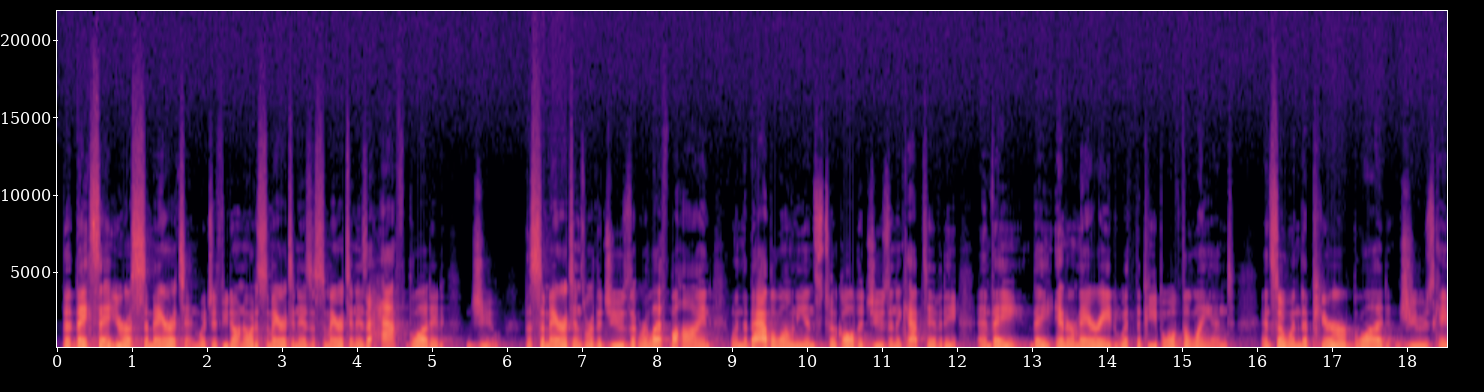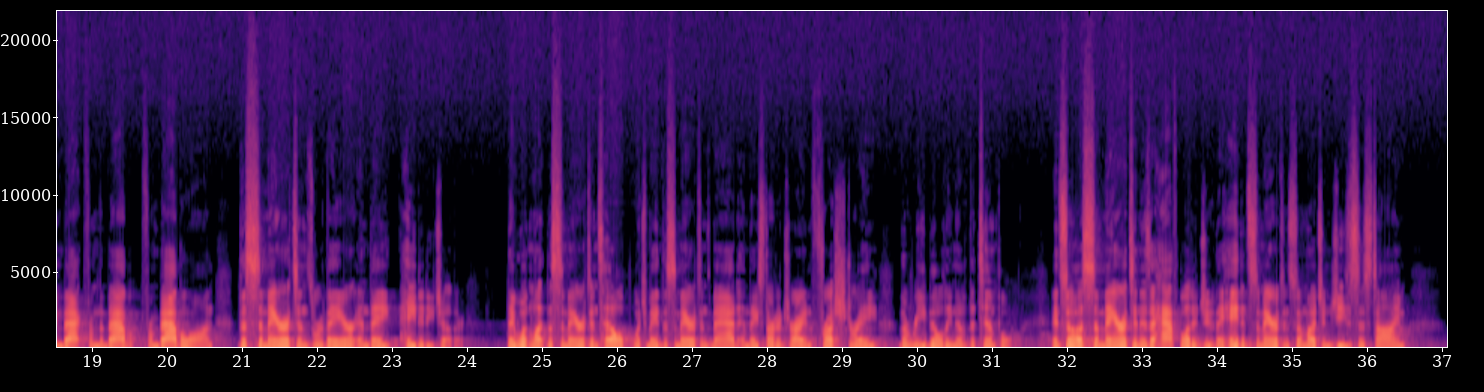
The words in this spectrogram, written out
that they say you're a Samaritan, which, if you don't know what a Samaritan is, a Samaritan is a half blooded Jew. The Samaritans were the Jews that were left behind when the Babylonians took all the Jews into captivity and they, they intermarried with the people of the land. And so when the pure blood Jews came back from, the Bab- from Babylon, the Samaritans were there and they hated each other. They wouldn't let the Samaritans help, which made the Samaritans mad, and they started trying to frustrate the rebuilding of the temple. And so a Samaritan is a half blooded Jew. They hated Samaritans so much in Jesus' time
